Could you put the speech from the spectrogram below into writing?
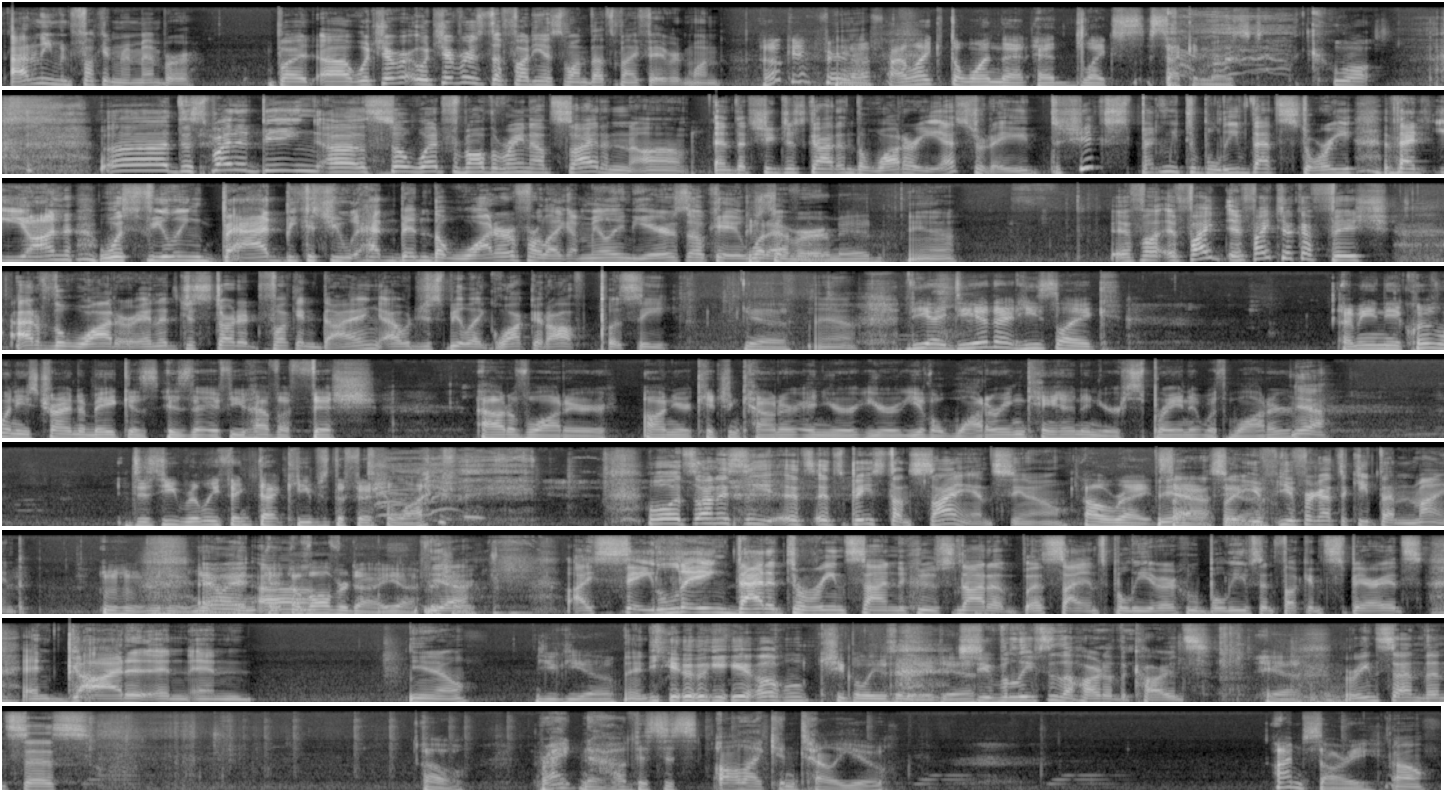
I don't even fucking remember. But uh, whichever whichever is the funniest one, that's my favorite one. Okay, fair enough. I like the one that Ed likes second most. Cool. Uh, despite it being uh, so wet from all the rain outside and uh, and that she just got in the water yesterday, does she expect me to believe that story that Eon was feeling bad because she hadn't been in the water for like a million years? Okay, a whatever. mermaid. Yeah. If I, if I if I took a fish out of the water and it just started fucking dying, I would just be like, walk it off, pussy. Yeah. Yeah. The idea that he's like I mean the equivalent he's trying to make is is that if you have a fish out of water on your kitchen counter and you're you're you have a watering can and you're spraying it with water. Yeah. Does he really think that keeps the fish alive? Well, it's honestly it's it's based on science, you know. oh right. Yeah. science, so yeah. you you forgot to keep that in mind. yeah, anyway, and, uh, evolve or die, yeah, for yeah. sure. I say laying that into Rin-san, who's not a, a science believer, who believes in fucking spirits and God and and you know Yu-Gi-Oh. and Yu-Gi-Oh. She believes in Yu-Gi-Oh. She believes in the heart of the cards. yeah. Rin-san then says, Oh. Right now, this is all I can tell you. I'm sorry. "Oh."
